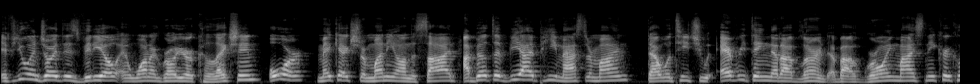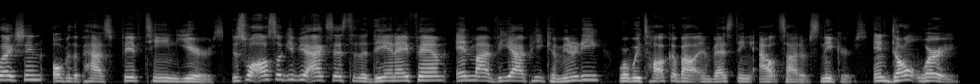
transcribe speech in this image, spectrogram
if you enjoyed this video and want to grow your collection or make extra money on the side, I built a VIP mastermind that will teach you everything that I've learned about growing my sneaker collection over the past 15 years. This will also give you access to the DNA fam in my VIP community where we talk about investing outside of sneakers. And don't worry,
